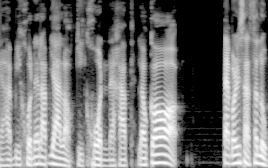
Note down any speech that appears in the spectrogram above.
นะครับ มีคนได้รับยาหลอกกี่คนนะครับ แล้วก็แต่บริษัทสรุป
